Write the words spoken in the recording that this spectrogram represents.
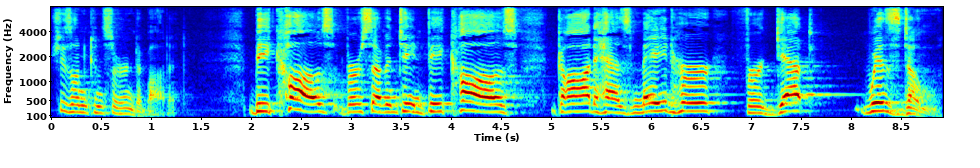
She's unconcerned about it. Because, verse 17, because God has made her forget wisdom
